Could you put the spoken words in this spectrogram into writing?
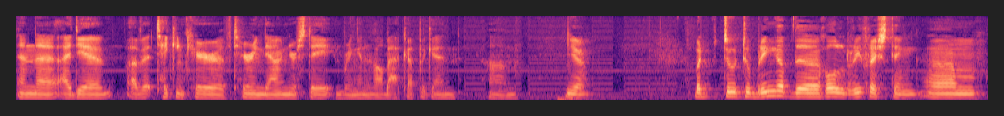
in, the idea of it taking care of tearing down your state and bringing it all back up again. Um, yeah. But to, to bring up the whole refresh thing, um,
